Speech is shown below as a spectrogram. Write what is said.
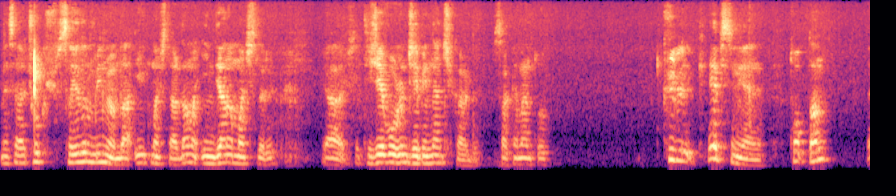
mesela çok sayılır mı bilmiyorum daha ilk maçlarda ama Indiana maçları ya işte TJ Warren cebinden çıkardı Sacramento. Kül hepsini yani toptan e,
